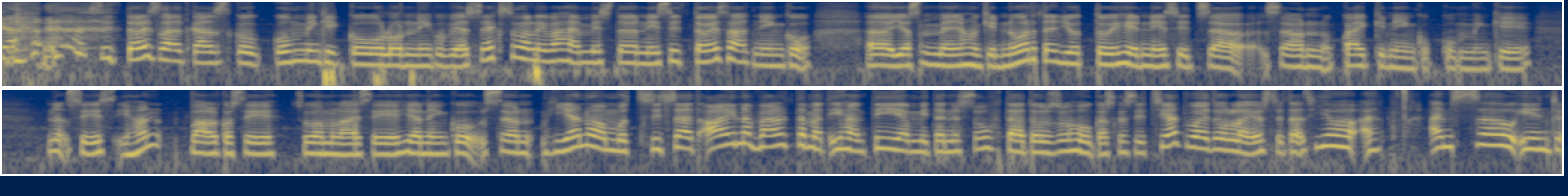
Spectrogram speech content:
ja sitten toisaalta kans, kun kumminkin kuulun niin kuin vielä seksuaalivähemmistöön, niin sitten toisaalta niin kuin, jos me johonkin nuorten juttuihin, niin sit se, se on kaikki niin kuin kumminkin No siis ihan valkoisia suomalaisia ja niinku se on hienoa, mutta sit sä et aina välttämättä ihan tiedä, miten ne suhtautuu suhun, koska sit sieltä voi tulla just sitä, että joo, I'm so into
